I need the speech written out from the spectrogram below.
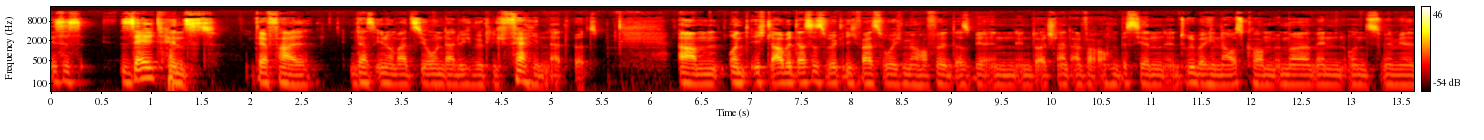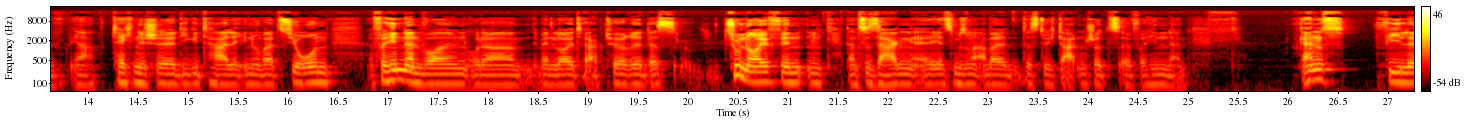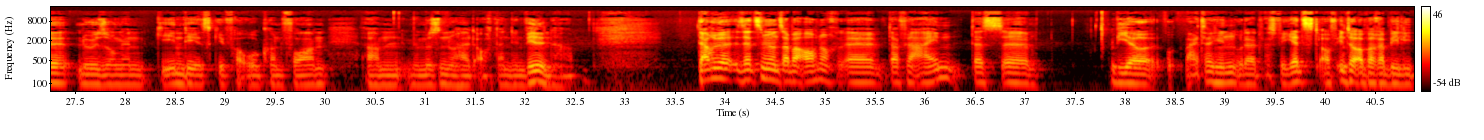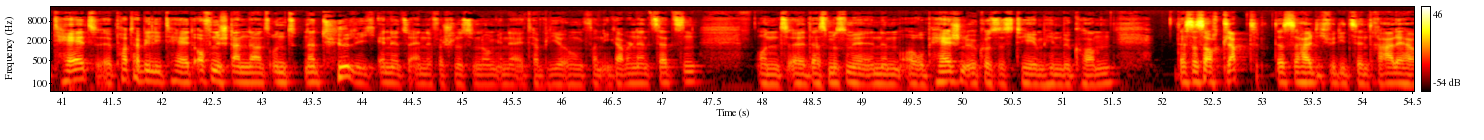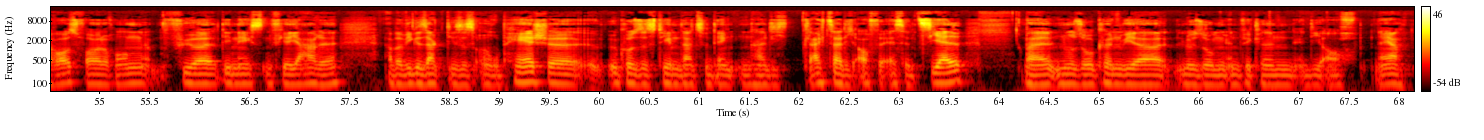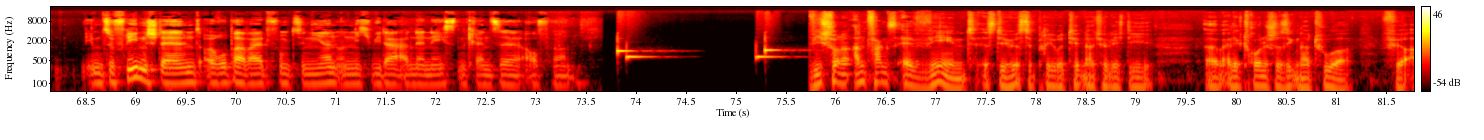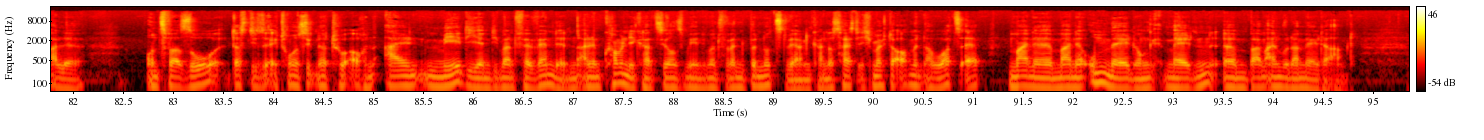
ist es seltenst der Fall, dass Innovation dadurch wirklich verhindert wird. Ähm, und ich glaube, das ist wirklich was, wo ich mir hoffe, dass wir in, in Deutschland einfach auch ein bisschen drüber hinauskommen, immer wenn uns, wenn wir ja, technische, digitale Innovation verhindern wollen oder wenn Leute, Akteure das zu neu finden, dann zu sagen, äh, jetzt müssen wir aber das durch Datenschutz äh, verhindern. Ganz viele Lösungen gehen DSGVO-konform. Ähm, wir müssen nur halt auch dann den Willen haben. Darüber setzen wir uns aber auch noch äh, dafür ein, dass äh, wir weiterhin oder dass wir jetzt auf Interoperabilität, äh, Portabilität, offene Standards und natürlich Ende-zu-Ende-Verschlüsselung in der Etablierung von E-Governance setzen. Und äh, das müssen wir in einem europäischen Ökosystem hinbekommen. Dass das auch klappt, das halte ich für die zentrale Herausforderung für die nächsten vier Jahre. Aber wie gesagt, dieses europäische Ökosystem da zu denken, halte ich gleichzeitig auch für essentiell, weil nur so können wir Lösungen entwickeln, die auch, naja, eben zufriedenstellend europaweit funktionieren und nicht wieder an der nächsten Grenze aufhören. Wie schon anfangs erwähnt, ist die höchste Priorität natürlich die äh, elektronische Signatur für alle. Und zwar so, dass diese elektronische Signatur auch in allen Medien, die man verwendet, in allen Kommunikationsmedien, die man verwendet, benutzt werden kann. Das heißt, ich möchte auch mit einer WhatsApp meine, meine Ummeldung melden ähm, beim Einwohnermeldeamt.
